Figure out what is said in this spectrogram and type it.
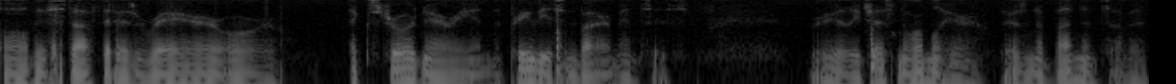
All this stuff that is rare or extraordinary in the previous environments is really just normal here. There's an abundance of it.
